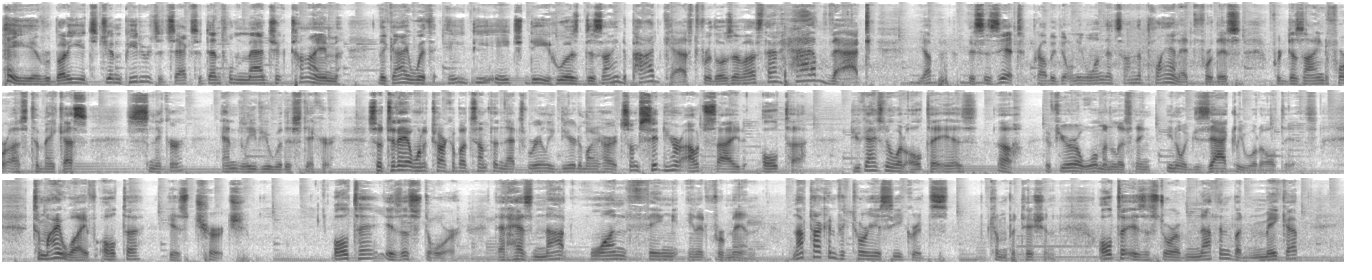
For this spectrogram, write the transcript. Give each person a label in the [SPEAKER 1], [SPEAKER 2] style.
[SPEAKER 1] Hey everybody, it's Jim Peters. It's Accidental Magic Time, the guy with ADHD who has designed a podcast for those of us that have that. Yep, this is it. Probably the only one that's on the planet for this, for designed for us to make us snicker and leave you with a sticker. So today I want to talk about something that's really dear to my heart. So I'm sitting here outside Ulta. Do you guys know what Ulta is? Oh, if you're a woman listening, you know exactly what Ulta is. To my wife, Ulta is church. Ulta is a store that has not one thing in it for men. Not talking Victoria's Secrets competition. Ulta is a store of nothing but makeup,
